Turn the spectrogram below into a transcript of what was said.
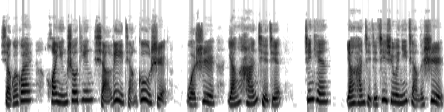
小乖乖，欢迎收听小丽讲故事。我是杨涵姐姐。今天，杨涵姐姐继续为你讲的是《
